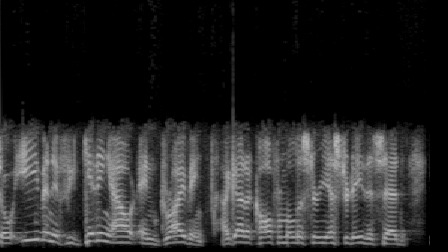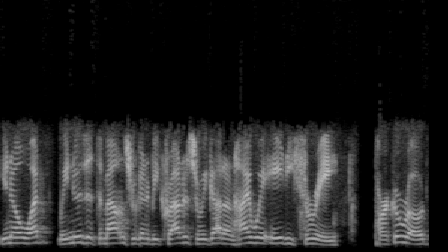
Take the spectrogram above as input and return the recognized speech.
so even if you're getting out and driving, I got a call from a listener yesterday that said, you know what? We knew that the mountains were going to be crowded, so we got on Highway 83 Parker Road.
